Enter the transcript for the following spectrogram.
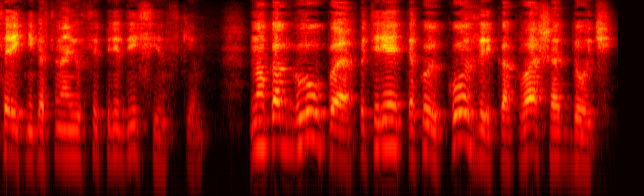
Советник остановился перед Есинским. «Но как глупо потерять такой козырь, как ваша дочь.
